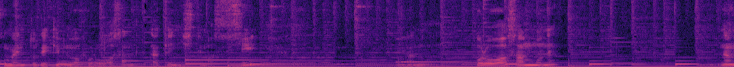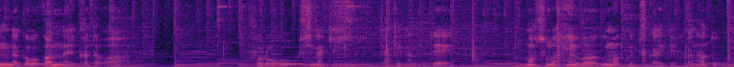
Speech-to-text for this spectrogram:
コメントできるのはフォロワーさんだけにしてますしあのフォロワーさんもねなんだか分かんない方はフォローしなきゃいいだけなので、まあ、その辺はうまく使えてるかなと思いま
